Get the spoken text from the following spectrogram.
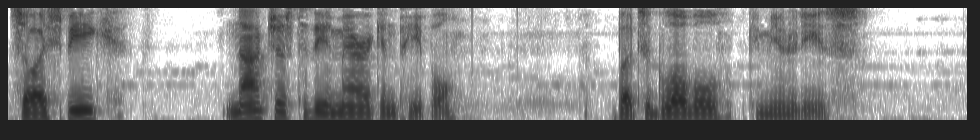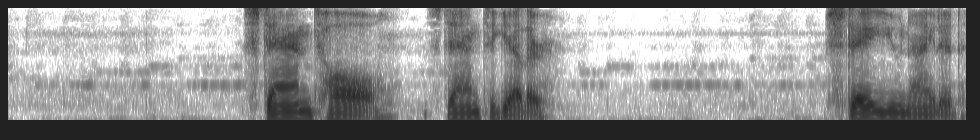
So I speak not just to the American people, but to global communities. Stand tall, stand together, stay united.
